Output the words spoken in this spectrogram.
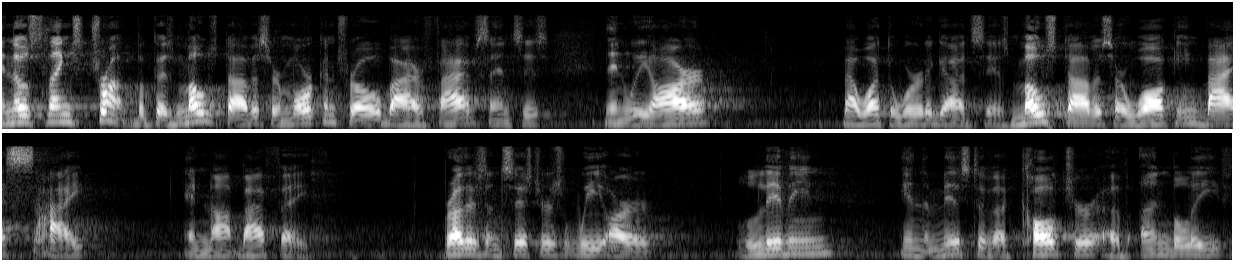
And those things trump because most of us are more controlled by our five senses than we are by what the Word of God says. Most of us are walking by sight and not by faith. Brothers and sisters, we are living in the midst of a culture of unbelief.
